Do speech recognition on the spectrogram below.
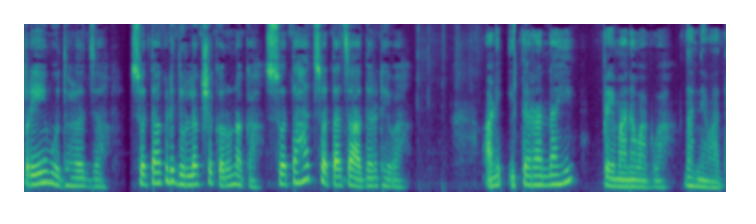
प्रेम उधळत जा. स्वतःकडे दुर्लक्ष करू नका. स्वतःच स्वतःचा आदर ठेवा. आणि इतरांनाही प्रेमानं वागवा. धन्यवाद.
